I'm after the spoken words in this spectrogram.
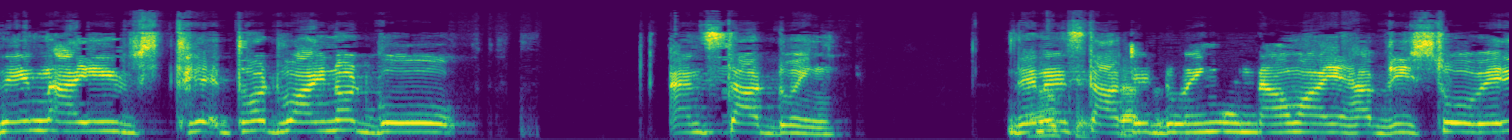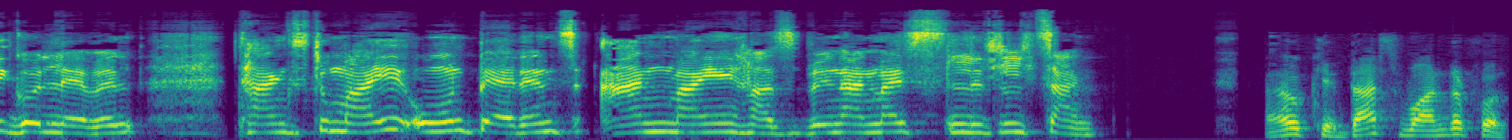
then I thought why not go and start doing? Then i started doing and now i have reached to a very good level thanks to my own parents and my husband and my little son Okay, that's wonderful.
